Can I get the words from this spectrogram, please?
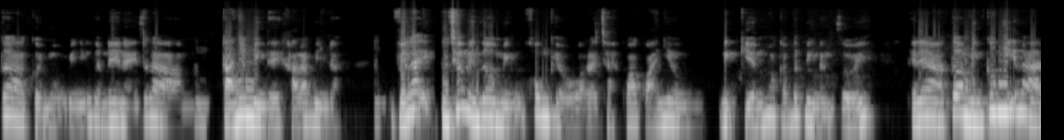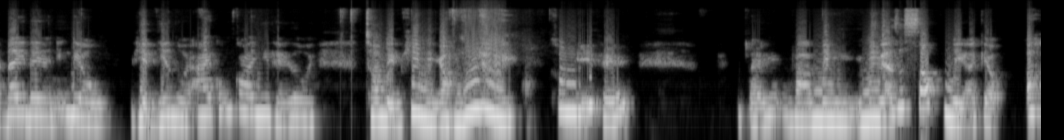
rất là cởi mở với những vấn đề này rất là ừ. cá nhân mình thấy khá là bình đẳng với lại, từ trước đến giờ mình cũng không, kiểu, gọi là, trải qua quá nhiều định kiến hoặc là bất bình đẳng giới. Thế nên là, tức là mình cứ nghĩ là đây đây là những điều hiển nhiên rồi, ai cũng coi như thế rồi. Cho đến khi mình gặp những người không nghĩ thế. Đấy, và mình mình đã rất sốc, mình đã kiểu, ơ,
